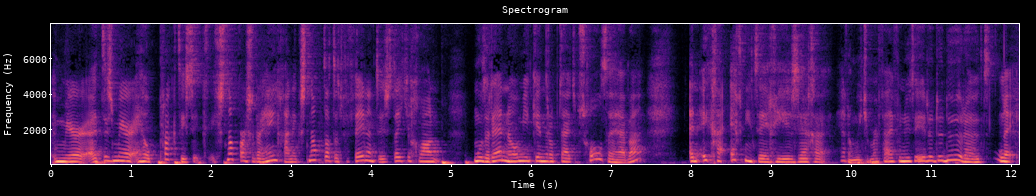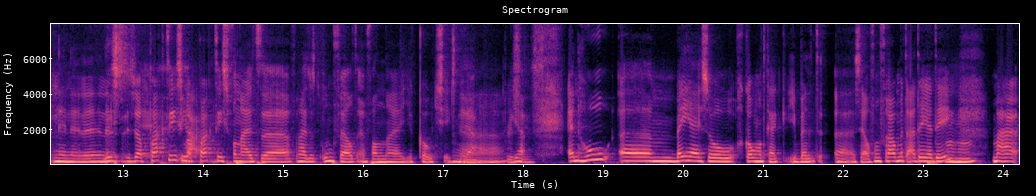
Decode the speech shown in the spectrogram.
meer, het is meer heel praktisch. Ik, ik snap waar ze doorheen gaan. Ik snap dat het vervelend is dat je gewoon moet rennen om je kinderen op tijd op school te hebben. En ik ga echt niet tegen je zeggen, ja, dan moet je maar vijf minuten eerder de deur uit. Nee, nee, nee. nee. Dus, het is wel praktisch, ja. maar praktisch vanuit, uh, vanuit het omveld en van uh, je coaching. Ja, uh, precies. Ja. En hoe um, ben jij zo gekomen? Want kijk, je bent zelf een vrouw met ADHD. Mm -hmm. Maar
